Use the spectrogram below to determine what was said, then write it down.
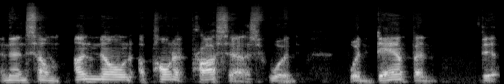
and then some unknown opponent process would would dampen the,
